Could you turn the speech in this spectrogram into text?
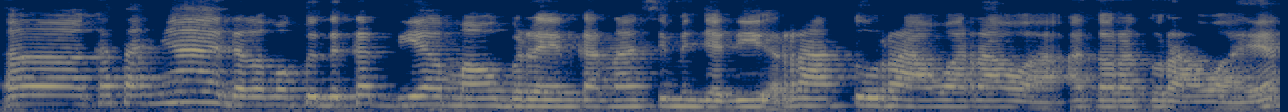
Uh, katanya dalam waktu dekat dia mau bereinkarnasi menjadi Ratu Rawa-Rawa atau Ratu Rawa ya.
